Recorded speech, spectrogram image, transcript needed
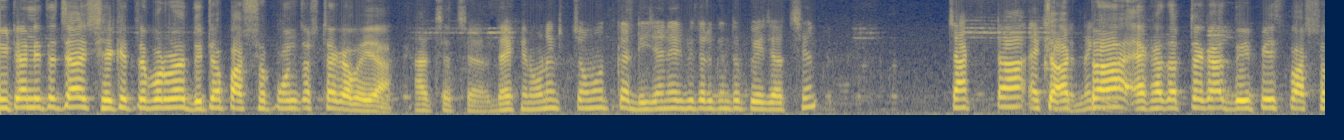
দুইটা নিতে চায় সেক্ষেত্রে পড়বে দুইটা পাঁচশো পঞ্চাশ টাকা ভাইয়া। আচ্ছা আচ্ছা। দেখেন অনেক চমৎকার ডিজাইনের ভিতরে কিন্তু পেয়ে যাচ্ছেন। চারটা চারটা এক হাজার টাকা দুই পিস পাঁচশো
